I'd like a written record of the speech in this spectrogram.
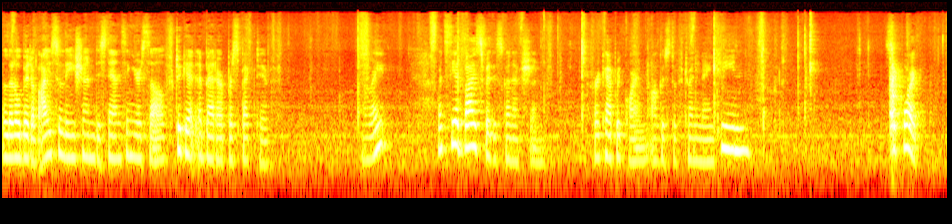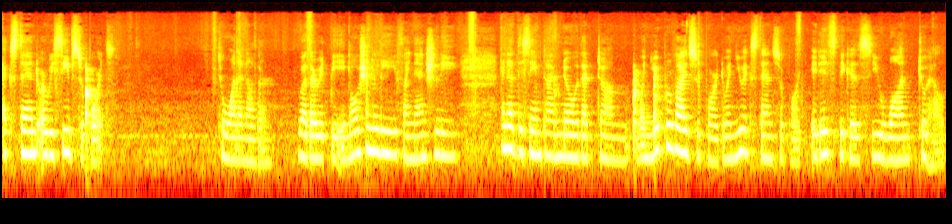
a little bit of isolation, distancing yourself to get a better perspective. All right? What's the advice for this connection? For Capricorn, August of 2019. Support. Extend or receive support to one another, whether it be emotionally, financially, and at the same time know that um, when you provide support, when you extend support, it is because you want to help.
